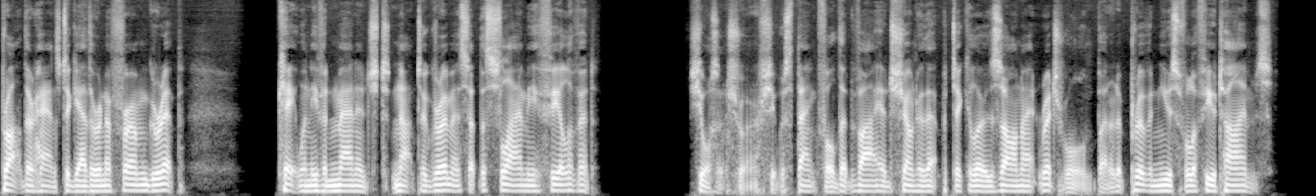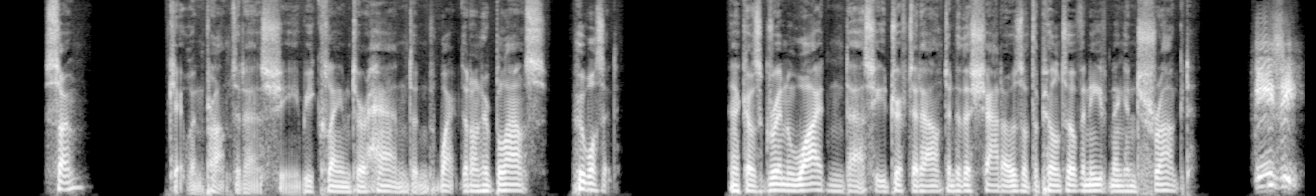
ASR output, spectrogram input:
brought their hands together in a firm grip. Caitlin even managed not to grimace at the slimy feel of it. She wasn't sure if she was thankful that Vi had shown her that particular Zaunite ritual, but it had proven useful a few times. So? Caitlyn prompted as she reclaimed her hand and wiped it on her blouse. Who was it? Ekko's grin widened as he drifted out into the shadows of the Piltover evening and shrugged. Easy,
